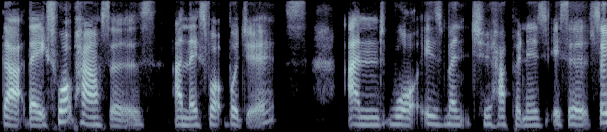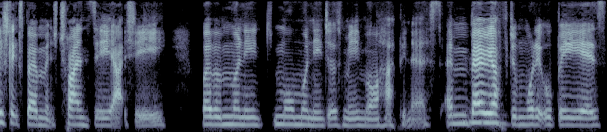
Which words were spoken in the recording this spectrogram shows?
that they swap houses and they swap budgets and what is meant to happen is it's a social experiment to try and see actually whether money more money does mean more happiness and very mm. often what it will be is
